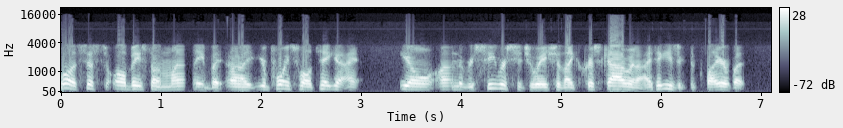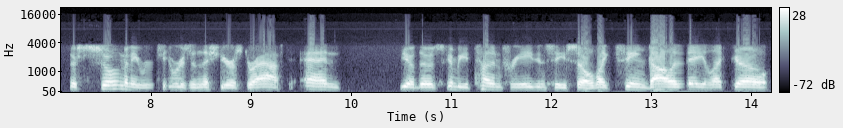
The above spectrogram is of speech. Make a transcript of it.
Well, it's just all based on money, but uh, your point's well taken. I, you know, on the receiver situation, like Chris Godwin, I think he's a good player, but there's so many receivers in this year's draft, and you know, there's going to be a ton in free agency. So, like seeing Golladay let go,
